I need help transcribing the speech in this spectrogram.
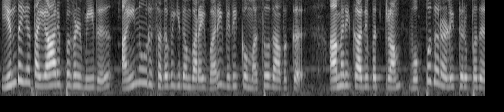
இந்திய தயாரிப்புகள் மீது ஐநூறு சதவிகிதம் வரை வரி விதிக்கும் மசோதாவுக்கு அமெரிக்க அதிபர் ட்ரம்ப் ஒப்புதல் அளித்திருப்பது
